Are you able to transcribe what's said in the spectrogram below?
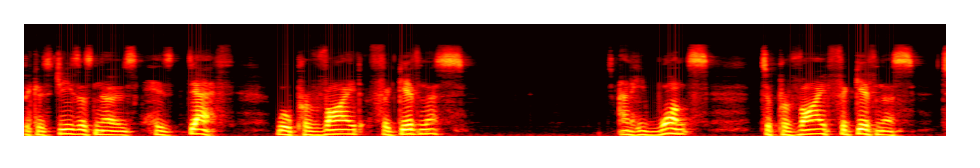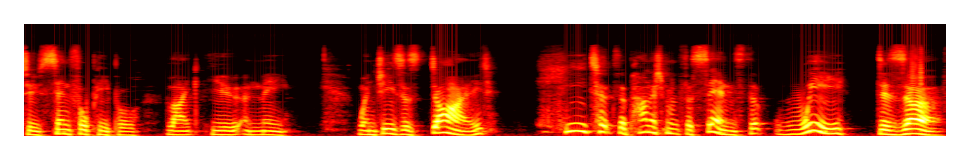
because Jesus knows his death will provide forgiveness and he wants to provide forgiveness to sinful people like you and me. When Jesus died, he took the punishment for sins that we deserve.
